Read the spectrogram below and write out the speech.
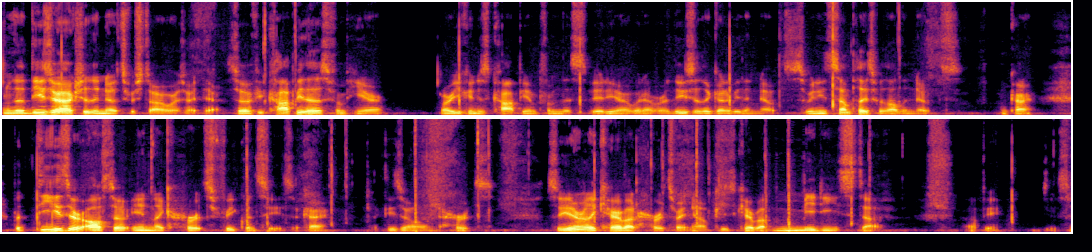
And the, these are actually the notes for Star Wars right there. So if you copy those from here, or you can just copy them from this video whatever, these are going to be the notes. So we need some place with all the notes, okay? But these are also in like hertz frequencies, okay? Like these are all in hertz. So you don't really care about hertz right now because you care about MIDI stuff. Copy. This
